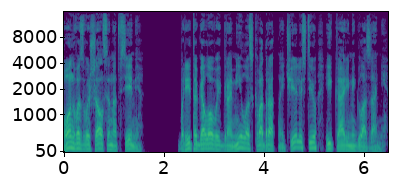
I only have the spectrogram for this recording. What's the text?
он возвышался над всеми. Бритоголовый громила с квадратной челюстью и карими глазами.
